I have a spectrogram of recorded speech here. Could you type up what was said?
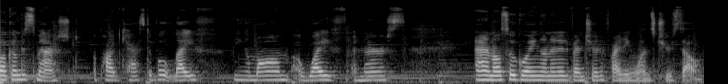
Welcome to Smashed, a podcast about life, being a mom, a wife, a nurse, and also going on an adventure to finding one's true self.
